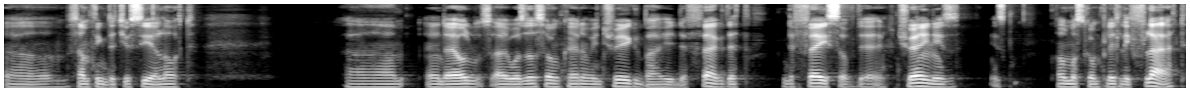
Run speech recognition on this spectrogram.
um, something that you see a lot. Um, and I also I was also kind of intrigued by the fact that the face of the train is is almost completely flat,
